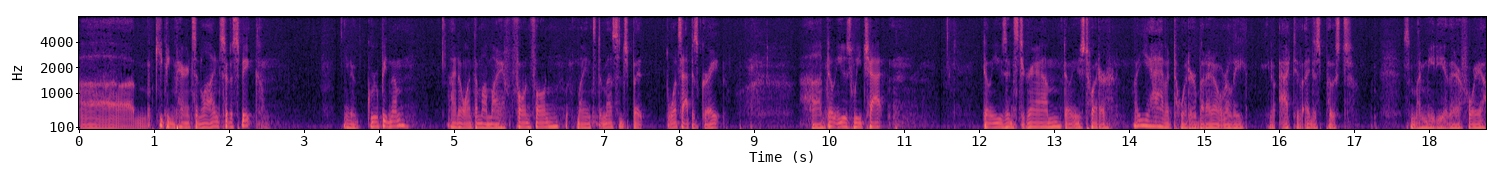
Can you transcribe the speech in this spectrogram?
um, keeping parents in line, so to speak. You know, grouping them. I don't want them on my phone phone, my instant message, but WhatsApp is great. Um, don't use WeChat. Don't use Instagram. Don't use Twitter. Well, yeah, I have a Twitter, but I don't really, you know, active. I just post some of my media there for you.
